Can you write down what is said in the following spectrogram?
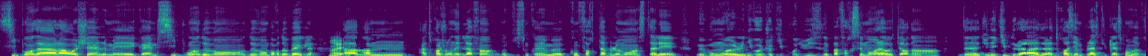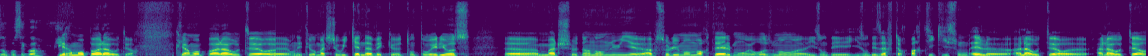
6 points derrière La Rochelle, mais quand même 6 points devant, devant Bordeaux-Bègle Ouais. à, euh, à 3 journées de la fin. Donc ils sont quand même confortablement installés. Mais bon, euh, le niveau de jeu qu'ils produisent n'est pas forcément à la hauteur d'un- d'un- d'une équipe de la, de la troisième place du classement. Vous en pensez quoi? Clairement pas à la hauteur. Clairement pas à la hauteur. Euh, on était au match ce week-end avec euh, Tonton Helios. Euh, match d'un ennui euh, absolument mortel. Bon, heureusement, euh, ils ont des ils ont des after parties qui sont elles euh, à la hauteur à la hauteur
